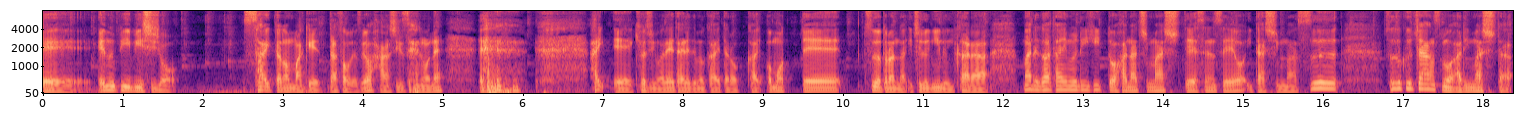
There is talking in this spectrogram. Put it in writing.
えー、NPB 史上最多の負けだそうですよ、阪神戦をね。はい、えー、巨人は0対0で迎えた6回表、ツーアウトランナー1塁2塁から、丸がタイムリーヒットを放ちまして、先制をいたします。続くチャンスもありました。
